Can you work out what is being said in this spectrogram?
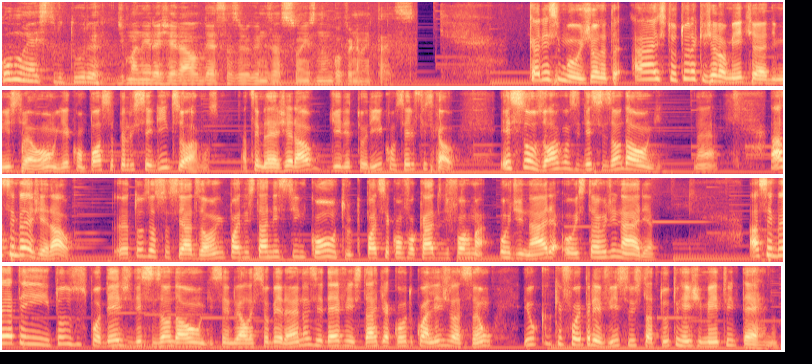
Como é a estrutura, de maneira geral, dessas organizações não governamentais? Caríssimo Jonathan, a estrutura que geralmente administra a ONG é composta pelos seguintes órgãos: Assembleia Geral, Diretoria e Conselho Fiscal. Esses são os órgãos de decisão da ONG. Né? A Assembleia Geral, eh, todos os associados à ONG podem estar nesse encontro, que pode ser convocado de forma ordinária ou extraordinária. A Assembleia tem todos os poderes de decisão da ONG, sendo elas soberanas e devem estar de acordo com a legislação e o que foi previsto no Estatuto e Regimento Interno.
